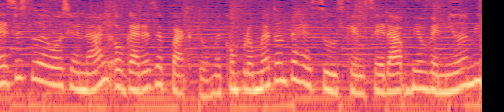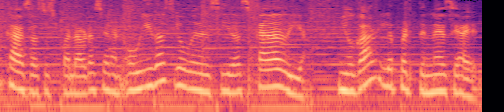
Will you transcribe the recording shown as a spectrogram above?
Este es tu devocional Hogares de Pacto. Me comprometo ante Jesús que Él será bienvenido en mi casa, sus palabras serán oídas y obedecidas cada día. Mi hogar le pertenece a Él.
